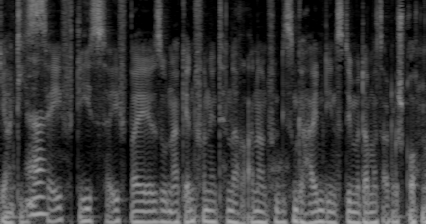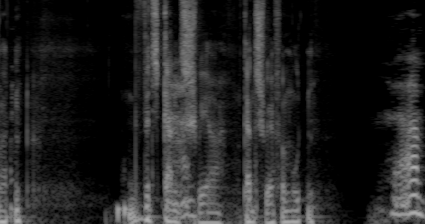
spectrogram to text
Ja, die ist ja. safe, die ist safe bei so einem Agent von den Tenderanern, von diesem Geheimdienst, den wir damals angesprochen hatten. Würde ich ganz ja. schwer, ganz schwer vermuten. Ja,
